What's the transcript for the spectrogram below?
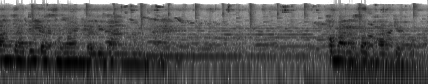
आज़ादी का समान बलिदान माँगता है। हमारा सौभाग्य होगा।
